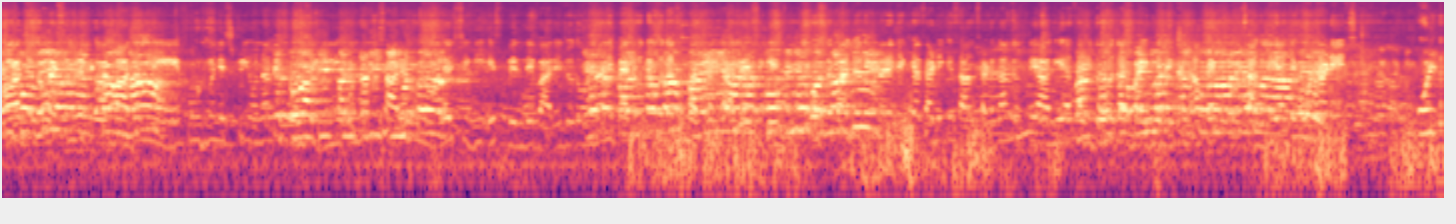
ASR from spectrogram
ਔਰ ਜਦੋਂ ਹਰਸਿਮਰਤ ਕੌਰ ਬਾਦਲ ਨੇ ਫੂਡ ਮਿਨਿਸਟਰੀ ਉਹਨਾਂ ਦੇ ਕੋਲ ਸੀਗੀ ਉਹਨਾਂ ਨੂੰ ਸਾਰਿਆਂ ਨੂੰ ਨੌਲੇਜ ਸੀਗੀ ਇਸ ਬਿੱਲ ਦੇ ਬਾਰੇ। ਜਦੋਂ ਉਹਨਾਂ ਨੇ ਪਹਿਲਾਂ ਤਾਂ ਉਹਦਾ ਸਮਰਥਨ ਕਰ ਰਹੇ ਸੀਗੇ। ਉਸ ਤੋਂ ਬਾਅਦ ਜਦੋਂ ਉਹਨਾਂ ਨੇ ਦੇਖਿਆ ਸਾਡੇ ਕਿਸਾਨ ਸੜਕਾਂ ਦੇ ਉੱਤੇ ਆ ਗਏ ਆ ਸਾਡੀ 2022 ਦੀ ਇਲੈਕਸ਼ਨ ਅਫੈਕਟ ਹੋ ਸਕਦੀ ਹੈ ਤੇ ਉਹਨਾਂ ਨੇ ਉਲਟ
